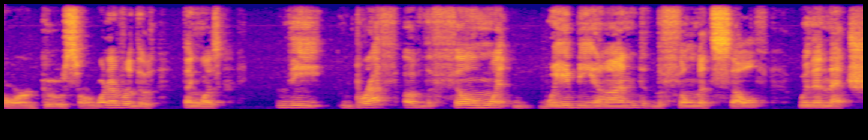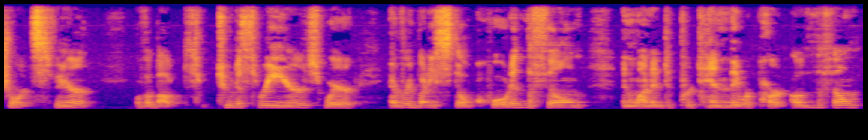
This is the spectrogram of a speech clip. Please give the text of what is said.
or Goose or whatever the thing was, the breadth of the film went way beyond the film itself within that short sphere of about th- two to three years where everybody still quoted the film and wanted to pretend they were part of the film.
